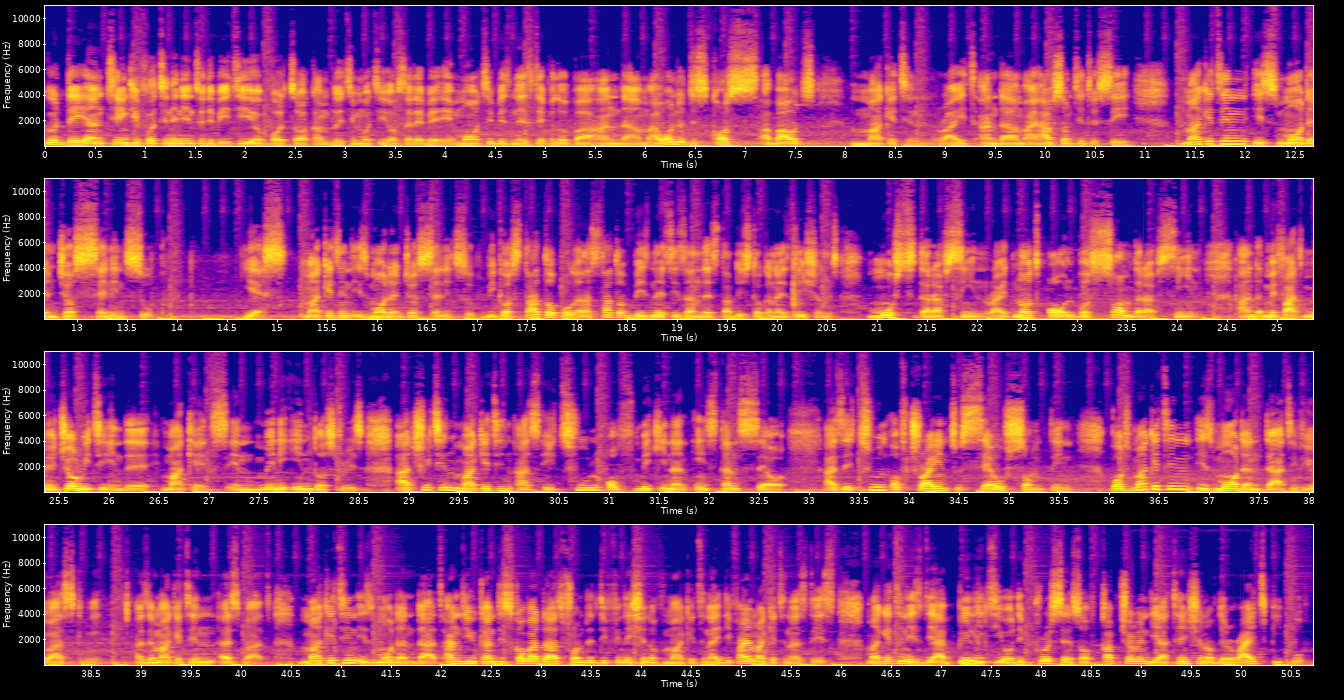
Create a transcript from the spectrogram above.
Good day and thank you for tuning into the BTO Pod Talk. I'm Blue Timothy of Sadebe, a multi-business developer, and um, I want to discuss about marketing, right? And um, I have something to say. Marketing is more than just selling soap yes marketing is more than just selling soap because startup uh, startup businesses and established organizations most that i've seen right not all but some that i've seen and in fact majority in the markets in many industries are treating marketing as a tool of making an instant sale as a tool of trying to sell something. But marketing is more than that if you ask me as a marketing expert. Marketing is more than that and you can discover that from the definition of marketing. I define marketing as this. Marketing is the ability or the process of capturing the attention of the right people.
